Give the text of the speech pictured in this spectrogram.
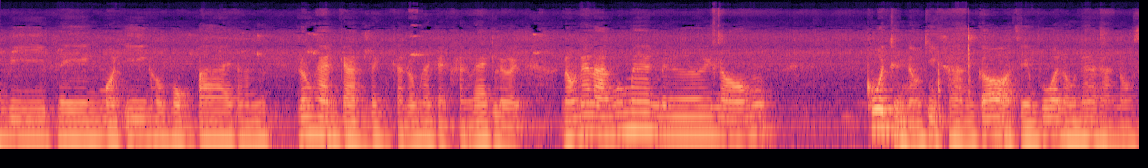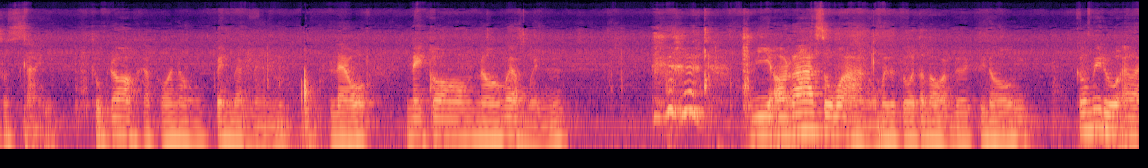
MV เพลงหมอนอิงของผมไปตอนนั้นร่วมงานกันเป็นการร่วมงานกันครั้งแรกเลย น้องน่ารักมากๆเลย น้องพูดถึงน้องกี่ครั้งก็เจะยังพูดว่าน้องน่ารักน้องสดใส ทุกรอบครับ เพราะว่าน้องเป็นแบบนั้น แล้วในกองน้องแบบเหมือน มีออร่าสว่างออกมาจากตัวตลอดเลยคือน้องก็ไม่รู้อะไร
